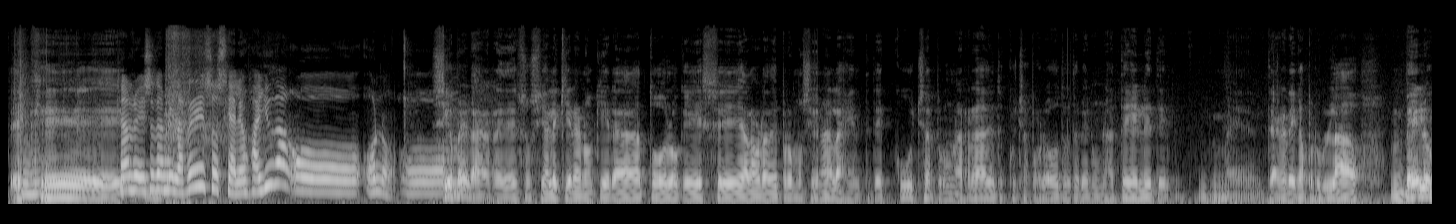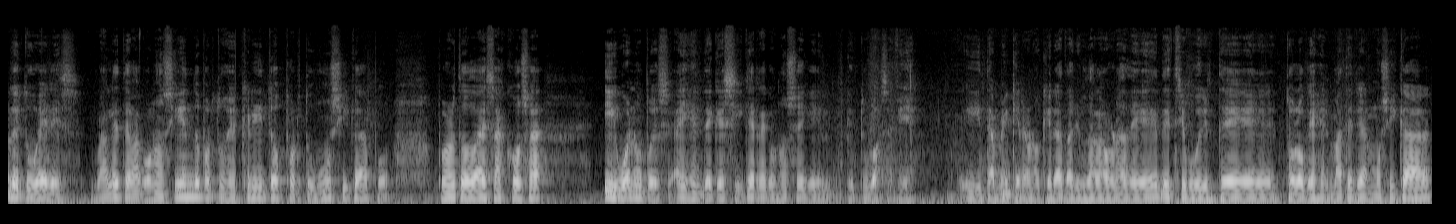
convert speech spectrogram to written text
Es que. Claro, eso también, ¿las redes sociales os ayudan o, no? Sí, hombre, las redes sociales, quiera o no quiera, todo lo que es eh, a la hora de promocionar, la gente te escucha por una radio, te escucha por otro, te ve en una tele, te, te agrega por un lado, ve lo que tú eres, ¿vale? Te va conociendo por tus escritos, por tu música, por, por todas esas cosas. Y bueno, pues hay gente que sí que reconoce que, que tú lo haces bien y también quiera o no quiera te ayuda a la hora de distribuirte todo lo que es el material musical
